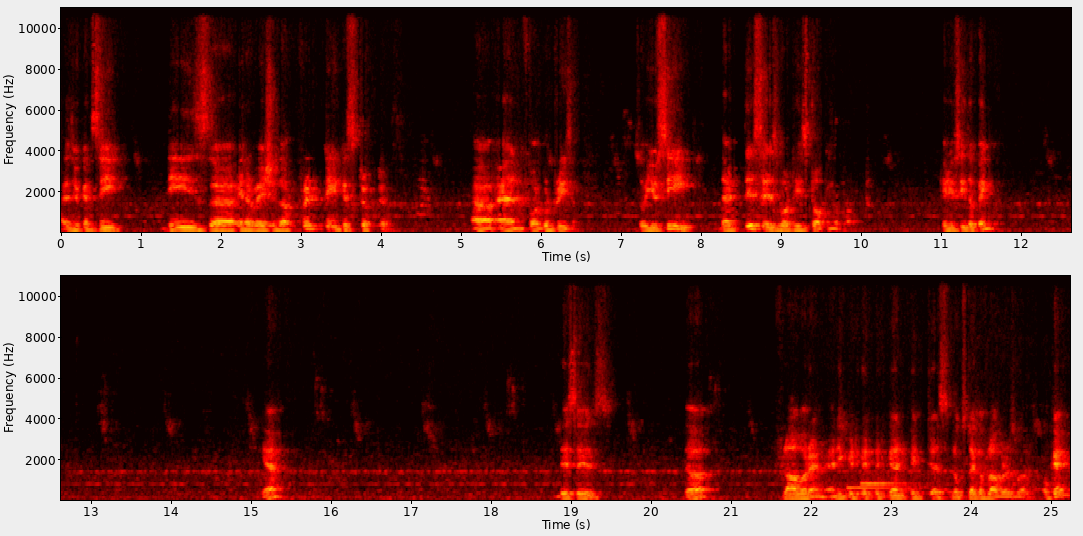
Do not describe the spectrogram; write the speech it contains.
As you can see, these uh, innervations are pretty descriptive uh, and for good reason. So you see that this is what he's talking about. Can you see the pink? Yeah. This is the flower end and it, it, it, can, it just looks like a flower as well. Okay.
